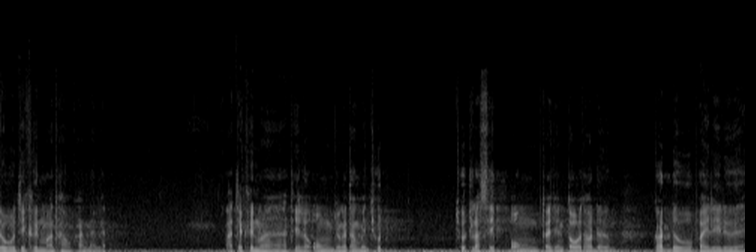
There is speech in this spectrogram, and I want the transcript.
ดูที่ขึ้นมาเท่ากันนั่นแหละ อาจจะขึ้นมาทีละองค์จนกระทั่งเป็นชุด ชุดละสิบองค์ แต่ยังโตเท่าเดิม ก็ดูไปเรื่อย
